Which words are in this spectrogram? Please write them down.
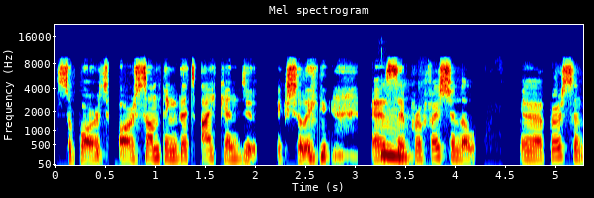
support or something that I can do actually as a Mm. professional uh, person.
